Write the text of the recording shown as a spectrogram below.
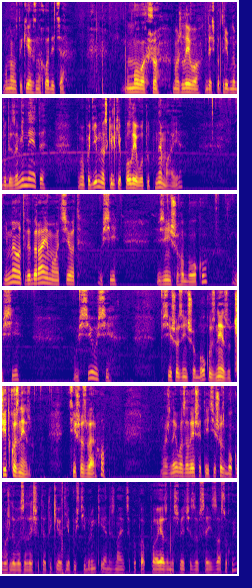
воно в таких знаходиться в умовах, що можливо десь потрібно буде замінити, тому подібне, оскільки поливу тут немає. І ми от вибираємо оці от усі з іншого боку, усі, усі, усі. Всі, що з іншого боку, знизу, чітко знизу. Ці, що зверху, важливо залишити, і ці, що збоку, важливо залишити. Отакі от є пусті бруньки, я не знаю, це пов'язано швидше за все із засухою.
